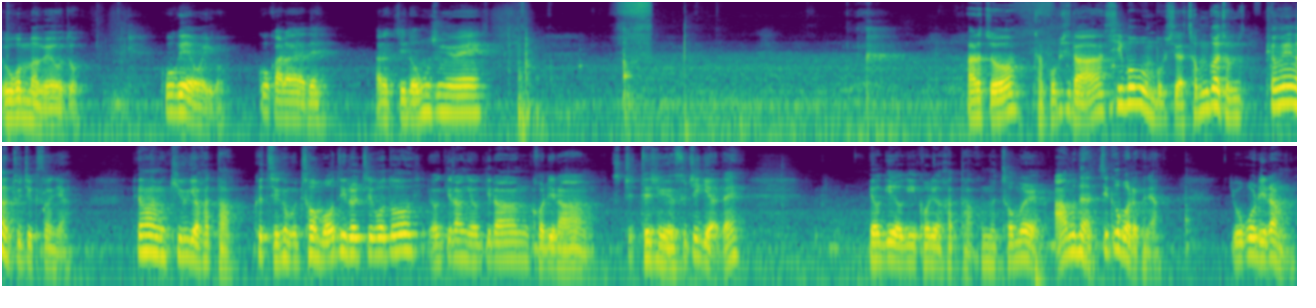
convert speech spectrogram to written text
요것만 외워도. 꼭 외워 이거. 꼭 알아야 돼. 알았지? 너무 중요해. 알았죠? 자 봅시다 15번 봅시다 점과 점 평행한 두 직선이야 평행하면 기울기가 같아 그치 그럼 점 어디를 찍어도 여기랑 여기랑 거리랑 수직, 대신 수직이어야 돼 여기 여기 거리가 같아 그러면 점을 아무데나 찍어버려 그냥 요거리랑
